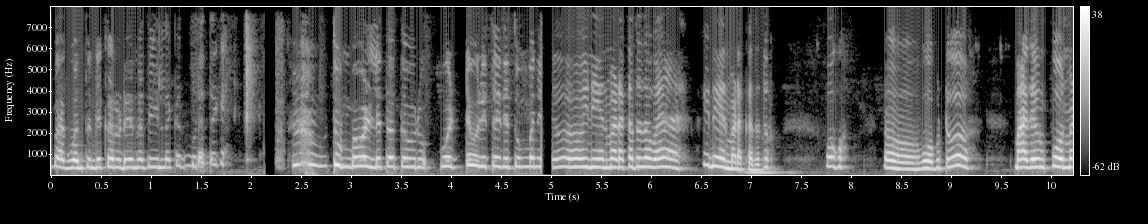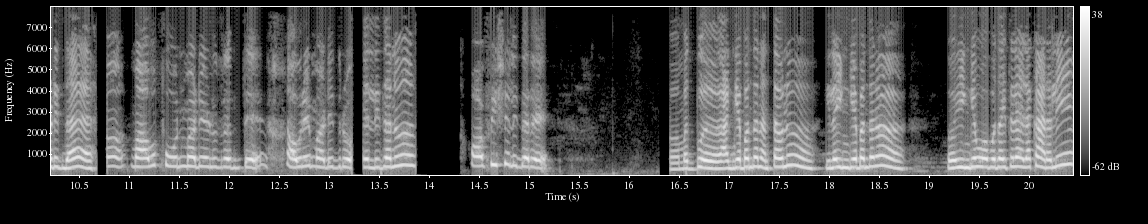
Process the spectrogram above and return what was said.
ಭಗವಂತನೇ ಕರುಣೆ ಅನ್ನೋದೇ ಇಲ್ಲ ಕದ್ ಬಿಡತ್ತಾಗೆ ತುಂಬ ಒಳ್ಳೆ ತತ್ತವರು ಹೊಟ್ಟೆ ಉರಿತಾ ಇದೆ ತುಂಬಾ ಇನ್ನೇನು ಮಾಡಕ್ಕದವ ಇನ್ನೇನು ಮಾಡಕತ್ತದು? ಹೋಗು. ಹೋಗ್ಬಿಟ್ಟು ಮಾದೇವ್ರಿಗೆ ಫೋನ್ ಮಾಡಿದ್ದ ಮಾವ ಫೋನ್ ಮಾಡಿ ಹೇಳಿದ್ರಂತೆ. ಅವರೇ ಮಾಡಿದ್ರು. ಎಲ್ಲಿದ್ದಾನು? ಆಫೀಸಲ್ಲಿದ್ದಾರೆ ಮತ್ತೆ ಹಂಗೆ ಬಂದನಂತ ಅವನು? ಇಲ್ಲ, ಹಿಂಗೆ ಬಂದನ? ಹಿಂಗೆ ಹೋಗೋದಾಯ್ತಲ್ಲ ಎಲ್ಲ ಕಾರಲ್ಲಿ?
